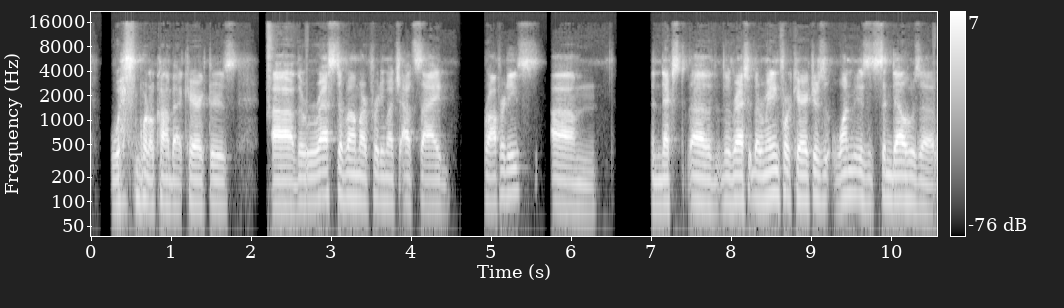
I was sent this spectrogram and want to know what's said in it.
with Mortal Kombat characters. Uh, the rest of them are pretty much outside properties. Um, the next, uh, the rest, the remaining four characters. One is Sindel, who's a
